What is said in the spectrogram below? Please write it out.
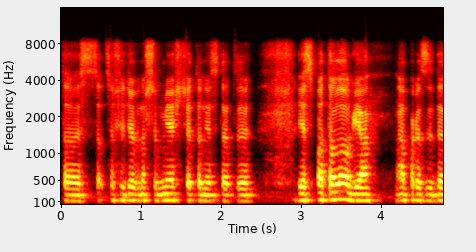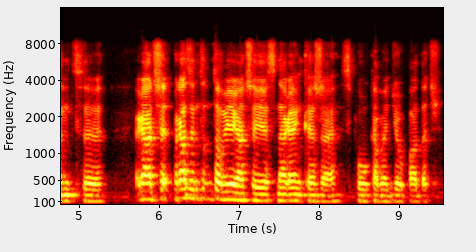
to jest, co się dzieje w naszym mieście, to niestety jest patologia, a prezydent y, raczej, prezydentowi raczej jest na rękę, że spółka będzie upadać.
